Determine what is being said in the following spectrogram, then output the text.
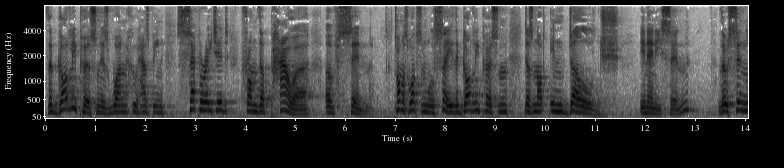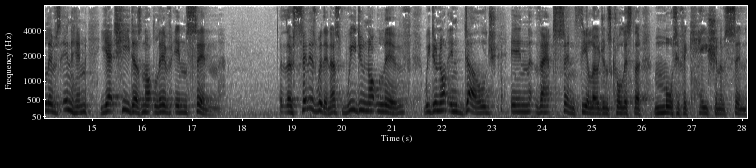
The godly person is one who has been separated from the power of sin. Thomas Watson will say the godly person does not indulge in any sin Though sin lives in him, yet he does not live in sin. Though sin is within us, we do not live, we do not indulge in that sin. Theologians call this the mortification of sin,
